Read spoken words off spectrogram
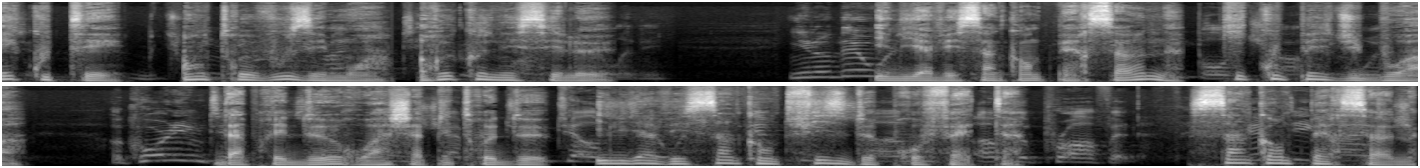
Écoutez, entre vous et moi, reconnaissez-le. Il y avait 50 personnes qui coupaient du bois. D'après 2 Rois chapitre 2, il y avait 50 fils de prophètes. 50 personnes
